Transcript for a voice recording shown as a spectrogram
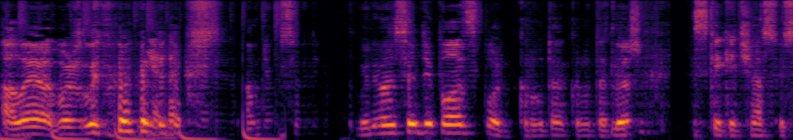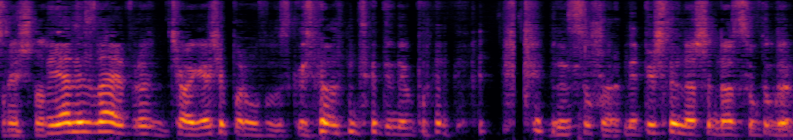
але важливо. У нього сьогодні план спорт. Круто, круто. Скільки часу пройшло? Я не знаю, про чувак, я ще поруху сказав, ти, ти не. Ну, супер. Не пішли на, на, сугар,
